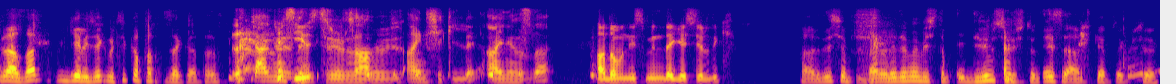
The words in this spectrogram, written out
Birazdan gelecek rutin kapatacak zaten. Kendimizi de bitiriyoruz abi aynı şekilde. Aynı hızla. Adamın ismini de geçirdik. Kardeşim ben öyle dememiştim. E, dilim sürüştü. Neyse artık yapacak bir şey yok.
